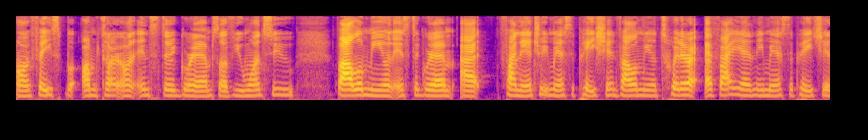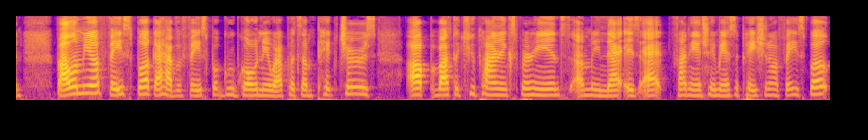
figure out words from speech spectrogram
on facebook i'm sorry on instagram so if you want to follow me on instagram at financial emancipation. Follow me on Twitter at FIN emancipation. Follow me on Facebook. I have a Facebook group going there where I put some pictures up about the coupon experience. I mean, that is at financial emancipation on Facebook.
